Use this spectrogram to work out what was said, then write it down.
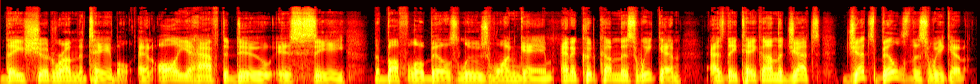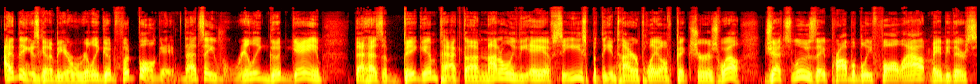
they should run the table. And all you have to do is see the Buffalo Bills lose one game. And it could come this weekend as they take on the Jets. Jets Bills this weekend, I think, is going to be a really good football game. That's a really good game that has a big impact on not only the AFC East, but the entire playoff picture as well. Jets lose, they probably fall out. Maybe there's,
